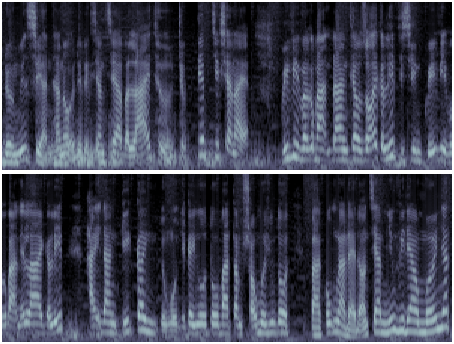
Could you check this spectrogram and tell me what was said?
đường Nguyễn Xiển, Hà Nội để được xem xe và lái thử trực tiếp chiếc xe này. Quý vị và các bạn đang theo dõi clip thì xin quý vị và các bạn hãy like clip, hãy đăng ký kênh ủng hộ cho kênh ô tô 360 chúng tôi. Và cũng là để đón xem những video mới nhất,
